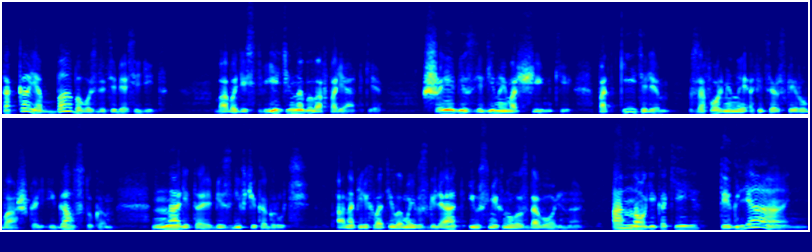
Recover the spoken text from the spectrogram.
Такая баба возле тебя сидит». Баба действительно была в порядке. Шея без единой морщинки, под кителем, заформенной офицерской рубашкой и галстуком, налитая без лифчика грудь. Она перехватила мой взгляд и усмехнулась довольно. «А ноги какие? Ты глянь!»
